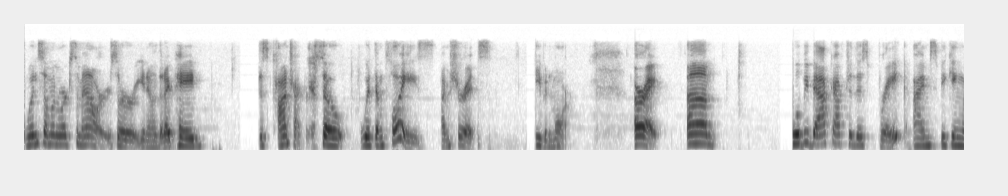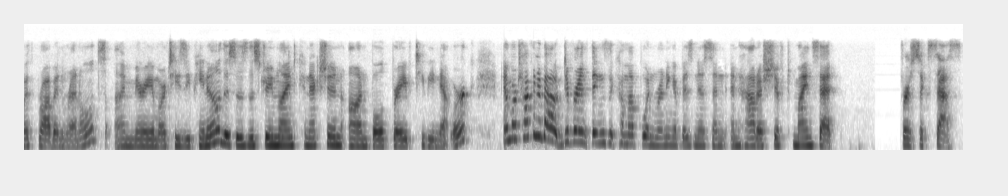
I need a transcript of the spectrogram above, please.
when someone works some hours or, you know, that I paid this contractor. Yeah. So with employees, I'm sure it's even more. All right. Um, We'll be back after this break. I'm speaking with Robin Reynolds. I'm Miriam Ortiz Pino. This is the Streamlined Connection on Bold Brave TV network. And we're talking about different things that come up when running a business and, and how to shift mindset for success.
